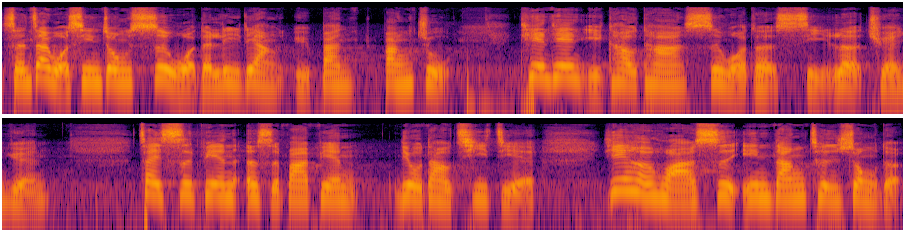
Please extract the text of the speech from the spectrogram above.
神在我心中是我的力量与帮帮助，天天依靠他是我的喜乐泉源。在诗篇二十八篇六到七节，耶和华是应当称颂的，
